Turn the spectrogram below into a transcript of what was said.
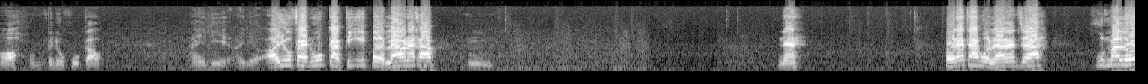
อ๋อ ผมไปดูคู่เก่า ไอเดียไอเดียอายุแฟดวูฟกับทีอีเปิดแล้วนะครับ อืม นะ เปิดได้ทายผลแล้วนะจ๊ะ คุณมารุ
